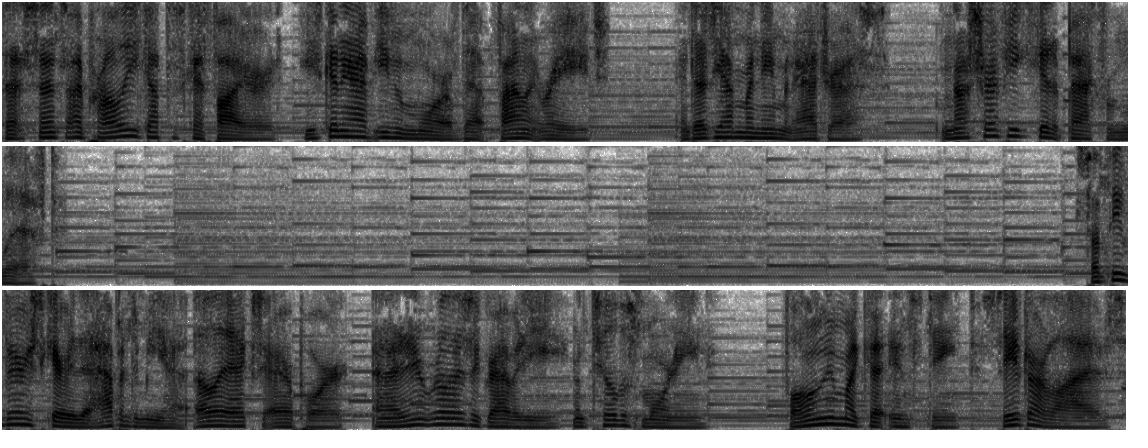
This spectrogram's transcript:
that since I probably got this guy fired, he's gonna have even more of that violent rage. And does he have my name and address? I'm not sure if he could get it back from Lyft. Something very scary that happened to me at LAX airport, and I didn't realize the gravity until this morning. Following my gut instinct saved our lives.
